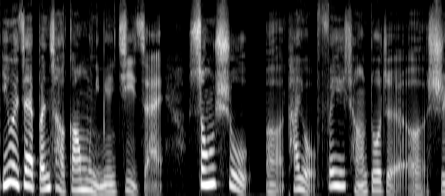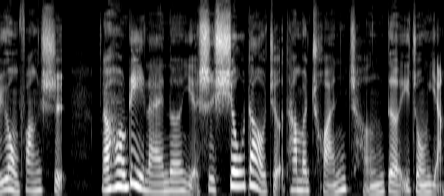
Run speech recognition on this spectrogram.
因为在《本草纲目》里面记载，松树呃，它有非常多的呃食用方式，然后历来呢也是修道者他们传承的一种养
